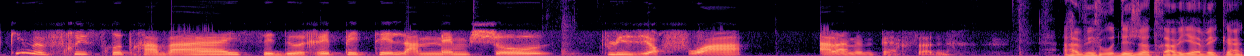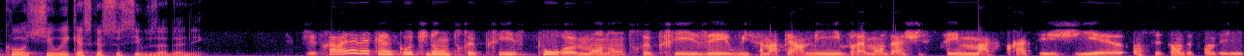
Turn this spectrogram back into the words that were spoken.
Ce qui me frustre au travail, c'est de répéter la même chose plusieurs fois à la même personne. Avez-vous déjà travaillé avec un coach? Si oui, qu'est-ce que ceci vous a donné? J'ai travaillé avec un coach d'entreprise pour euh, mon entreprise et oui, ça m'a permis vraiment d'ajuster ma stratégie euh, en ces temps de pandémie.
